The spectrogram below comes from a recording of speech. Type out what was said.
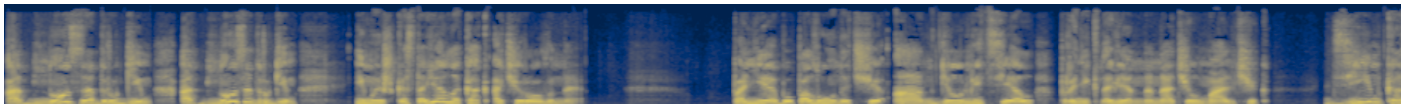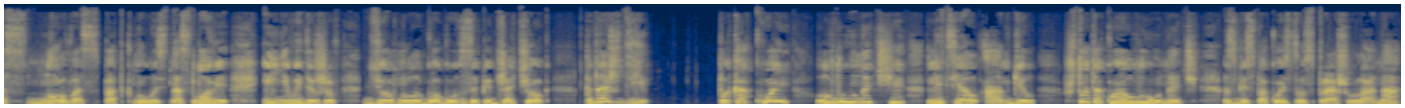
одно за другим, одно за другим, и мышка стояла как очарованная. По небу полуночи ангел летел, проникновенно начал мальчик. Динка снова споткнулась на слове и, не выдержав, дернула Гогу за пиджачок. «Подожди!» «По какой луночи летел ангел? Что такое луноч?» — с беспокойством спрашивала она,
